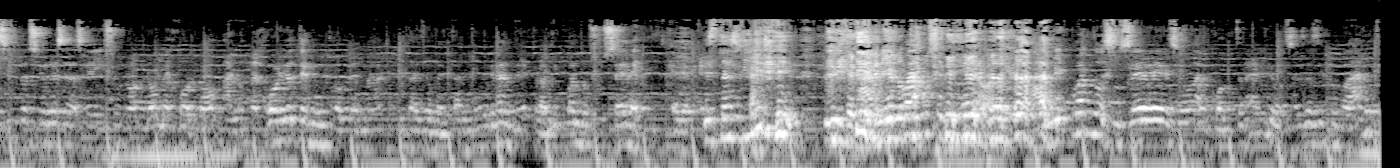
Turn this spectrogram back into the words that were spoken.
situaciones en las que dice uno, no, mejor no, a lo mejor yo tengo un problema, un daño mental muy grande, pero a mí cuando sucede, que- estás bien. A mí cuando sucede eso, al contrario, o sea, es así como, ah, no te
